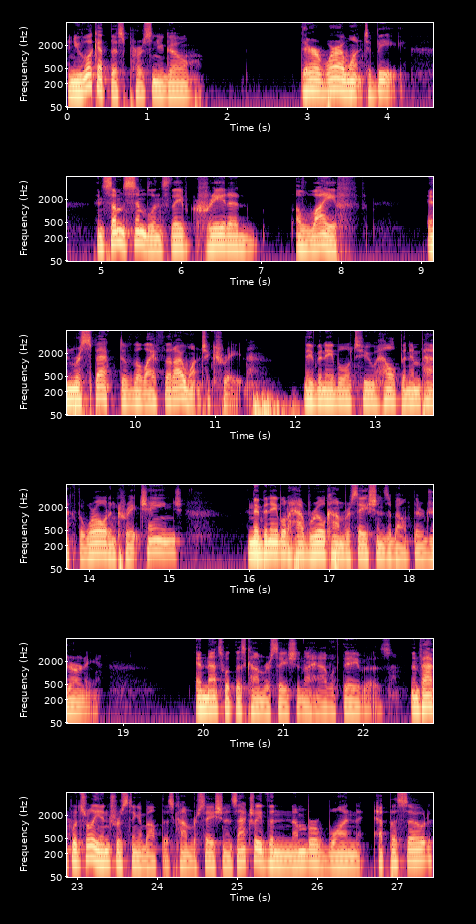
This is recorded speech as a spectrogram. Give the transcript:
and you look at this person, you go, they're where I want to be. In some semblance, they've created a life in respect of the life that I want to create. They've been able to help and impact the world and create change, and they've been able to have real conversations about their journey. And that's what this conversation I have with Dave is. In fact, what's really interesting about this conversation is actually the number one episode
